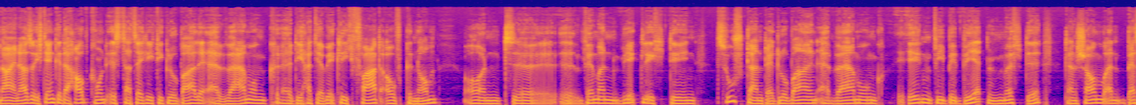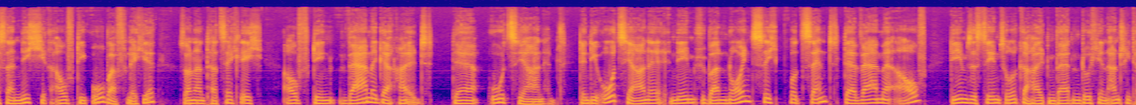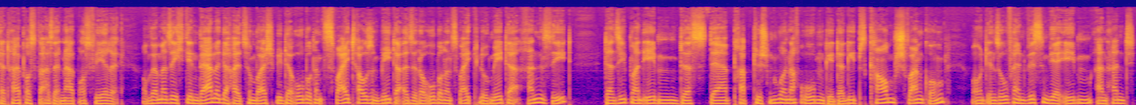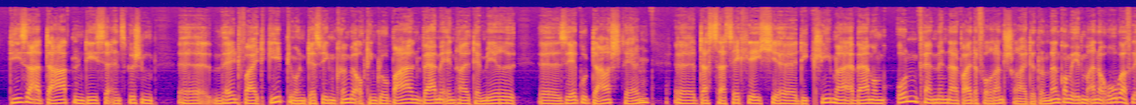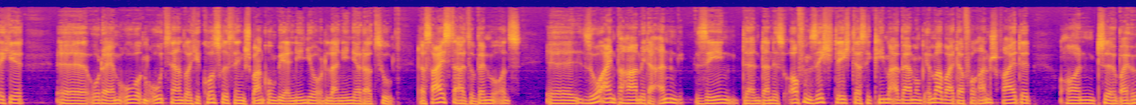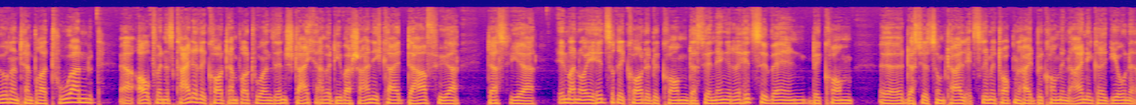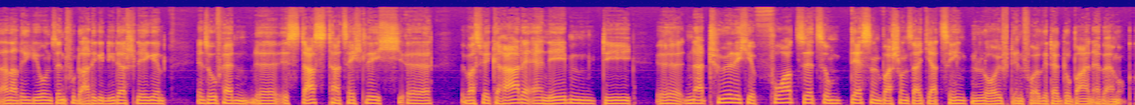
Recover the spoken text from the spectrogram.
Nein, also ich denke, der Hauptgrund ist tatsächlich die globale Erwärmung. Äh, die hat ja wirklich Fahrt aufgenommen. Und äh, äh, wenn man wirklich den Zustand der globalen Erwärmung irgendwie bewerten möchte, dann schaut man besser nicht auf die Oberfläche, sondern tatsächlich auf den Wärmegehalt der Ozeane. Denn die Ozeane nehmen über 90 Prozent der Wärme auf, die im System zurückgehalten werden durch den Anstieg der Treibhausgase in der Atmosphäre. Und wenn man sich den Wärmegehalt zum Beispiel der oberen 2000 Meter, also der oberen zwei Kilometer ansieht, dann sieht man eben, dass der praktisch nur nach oben geht. Da gibt es kaum Schwankungen. Und insofern wissen wir eben anhand dieser Daten, die es ja inzwischen äh, weltweit gibt, und deswegen können wir auch den globalen Wärmeinhalt der Meere äh, sehr gut darstellen, äh, dass tatsächlich äh, die Klimaerwärmung unvermindert weiter voranschreitet. Und dann kommen eben an der Oberfläche äh, oder im oberen Ozean solche kurzfristigen Schwankungen wie El Nino und La Nina dazu. Das heißt also, wenn wir uns äh, so ein Parameter ansehen, dann, dann ist offensichtlich, dass die Klimaerwärmung immer weiter voranschreitet und äh, bei höheren Temperaturen, äh, auch wenn es keine Rekordtemperaturen sind, steigt aber die Wahrscheinlichkeit dafür, dass wir immer neue Hitzerekorde bekommen, dass wir längere Hitzewellen bekommen, äh, dass wir zum Teil extreme Trockenheit bekommen in einigen Regionen, in anderen Regionen sind flutartige Niederschläge. Insofern äh, ist das tatsächlich, äh, was wir gerade erleben, die äh, natürliche Fortsetzung dessen, was schon seit Jahrzehnten läuft infolge der globalen Erwärmung.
